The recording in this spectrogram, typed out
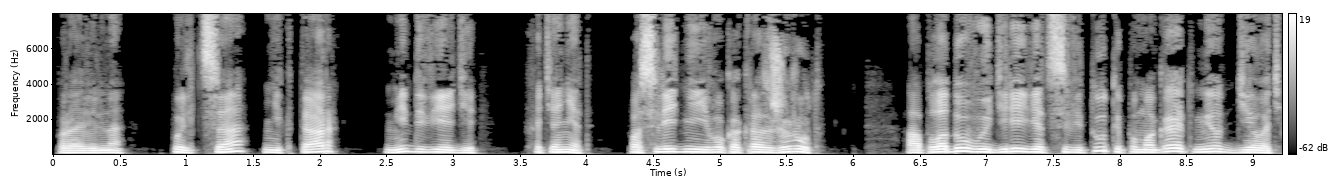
Правильно, пыльца, нектар, медведи. Хотя нет, последние его как раз жрут. А плодовые деревья цветут и помогают мед делать.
